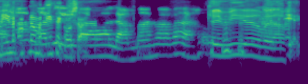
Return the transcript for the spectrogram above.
A mí la mano me dice cosas. La mano abajo. Qué miedo me da. Eh,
